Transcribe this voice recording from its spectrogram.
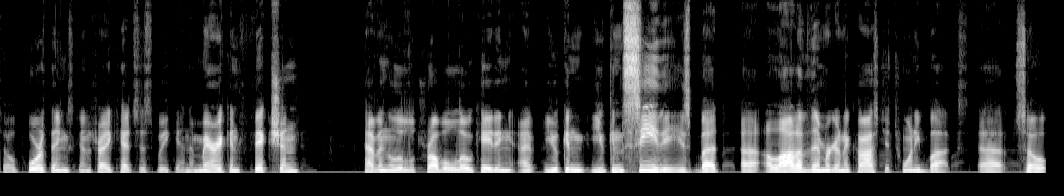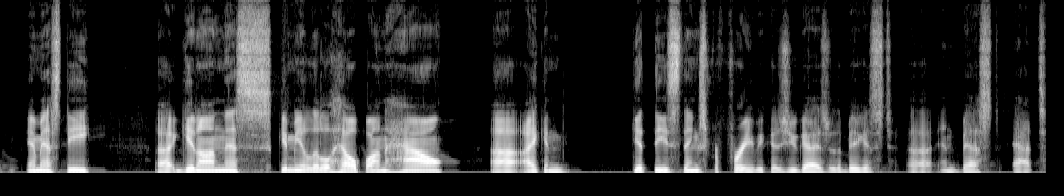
So Poor Things going to try to catch this weekend. American Fiction having a little trouble locating. Uh, you can you can see these, but uh, a lot of them are going to cost you 20 bucks. Uh, so MSD, uh, get on this. Give me a little help on how uh, I can get these things for free because you guys are the biggest uh, and best at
